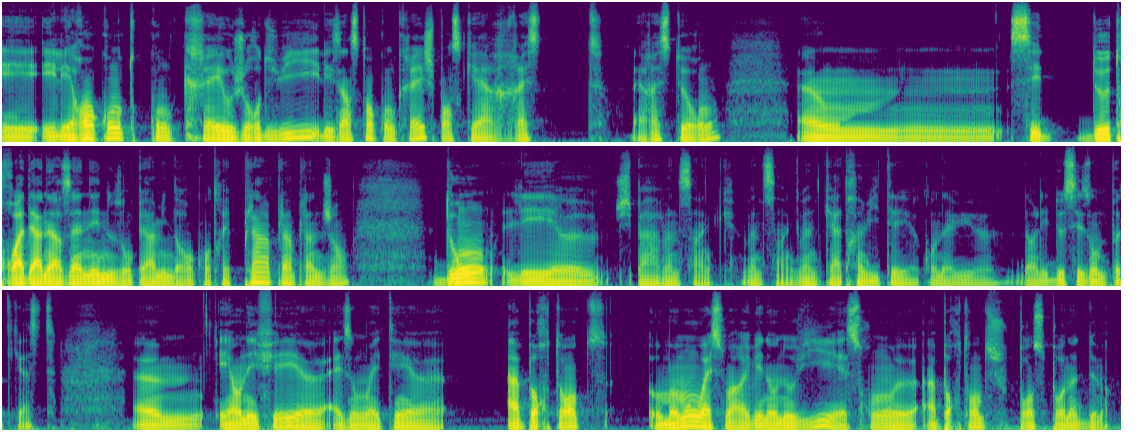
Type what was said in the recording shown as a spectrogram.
les rencontres qu'on crée aujourd'hui, les instants qu'on crée, je pense qu'elles restent, resteront. Euh, ces deux, trois dernières années nous ont permis de rencontrer plein, plein, plein de gens, dont les, euh, je sais pas, 25, 25, 24 invités qu'on a eu euh, dans les deux saisons de podcast. et en effet, elles ont été importantes au moment où elles sont arrivées dans nos vies et elles seront importantes, je pense, pour notre demain.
